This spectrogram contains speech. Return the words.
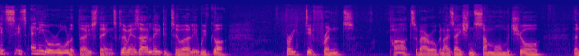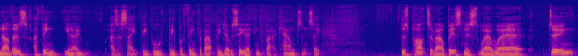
It's it's any or all of those things. Because I mean, as I alluded to earlier, we've got very different parts of our organisation. Some more mature than others. I think you know as I say, people people think about PwC, they think about accountancy. There's parts of our business where we're doing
